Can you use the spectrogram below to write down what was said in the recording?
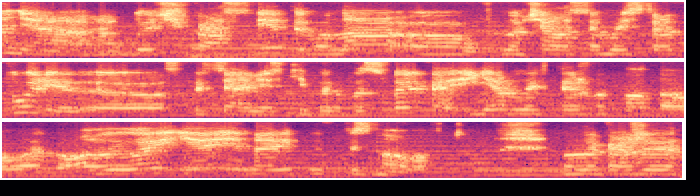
Аня, дочка Світи, вона е, навчалася в магістратурі, е, спеціальність кібербезпека, і я в них теж викладала. Але я її навіть не впізнала. Вона каже:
